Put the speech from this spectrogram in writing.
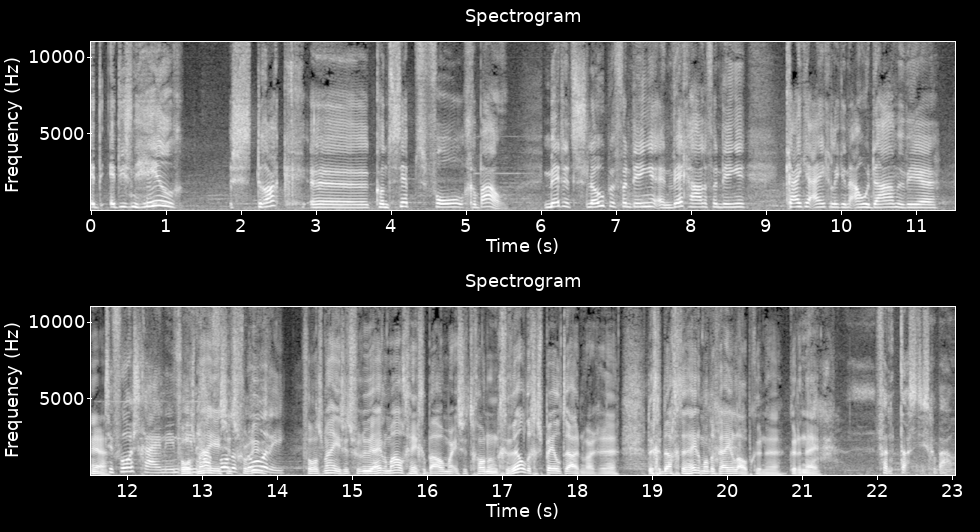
het, het is een heel strak, uh, conceptvol gebouw. Met het slopen van dingen en weghalen van dingen... krijg je eigenlijk een oude dame weer ja. tevoorschijn in, in haar volle glorie. Volgens mij is het voor u helemaal geen gebouw... maar is het gewoon een geweldige speeltuin... waar uh, de gedachten helemaal de vrije loop kunnen, kunnen nemen. Fantastisch gebouw.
